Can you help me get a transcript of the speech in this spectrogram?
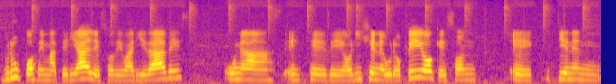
grupos de materiales o de variedades, una este, de origen europeo que son, eh, tienen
